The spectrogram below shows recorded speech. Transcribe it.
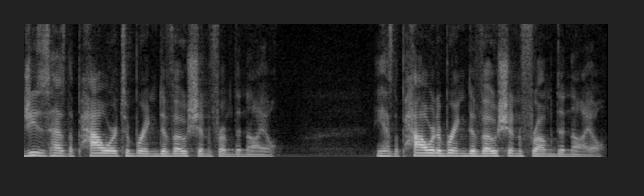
Jesus has the power to bring devotion from denial. He has the power to bring devotion from denial.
